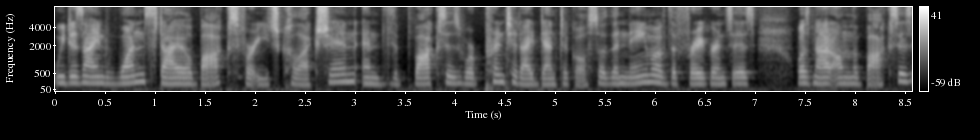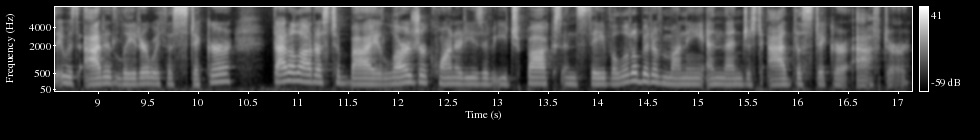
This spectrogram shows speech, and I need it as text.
we designed one style box for each collection and the boxes were printed identical. So the name of the fragrances was not on the boxes, it was added later with a sticker. That allowed us to buy larger quantities of each box and save a little bit of money and then just add the sticker after.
